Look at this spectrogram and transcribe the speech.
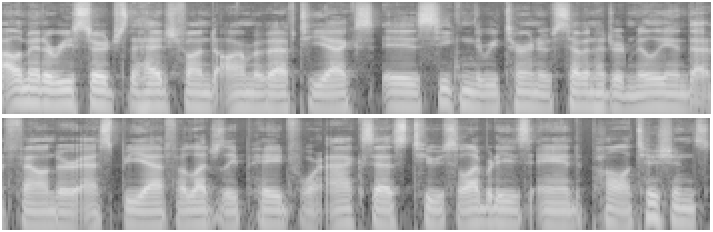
Alameda Research, the hedge fund arm of FTX, is seeking the return of 700 million that founder SBF allegedly paid for access to celebrities and politicians.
